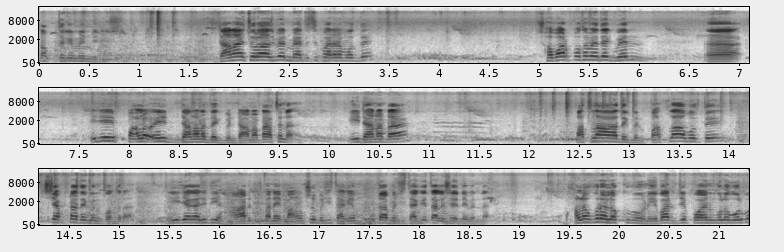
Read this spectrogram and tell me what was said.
সব থেকে মেন জিনিস। ডানায় চলে আসবেন ম্যাথিসি পায়রার মধ্যে। সবার প্রথমে দেখবেন এই যে পালো, এই ডানাটা দেখবেন, ডানাটা আছে না? এই ডানাটা পাতলা দেখবেন, পাতলা বলতে চ্যাপটা দেখবেন কতটা। এই জায়গায় যদি হাড় মানে মাংস বেশি থাকে, মোটা বেশি থাকে, তাহলে সে নেবেন না। ভালো করে লক্ষ্য করুন। এবার যে পয়েন্টগুলো বলব,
